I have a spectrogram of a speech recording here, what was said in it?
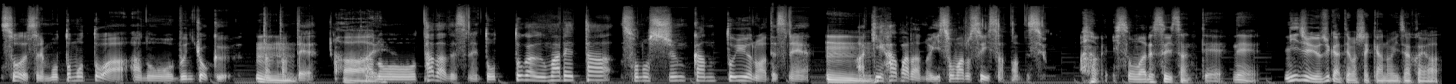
そうですね、もともとは、あの、文京区だったんで、はい。あの、ただですね、ドットが生まれたその瞬間というのはですね、うん。秋葉原の磯丸水産なんですよ。あ、磯丸水産ってね、24時間やってましたっけ？あの居酒屋。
